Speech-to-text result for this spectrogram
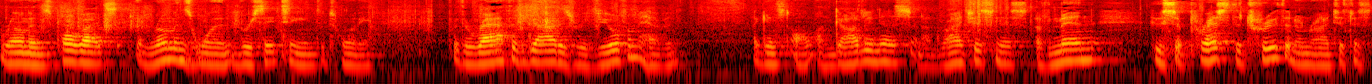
Romans, Paul writes in Romans 1, verse 18 to 20 For the wrath of God is revealed from heaven against all ungodliness and unrighteousness of men who suppress the truth and unrighteousness,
